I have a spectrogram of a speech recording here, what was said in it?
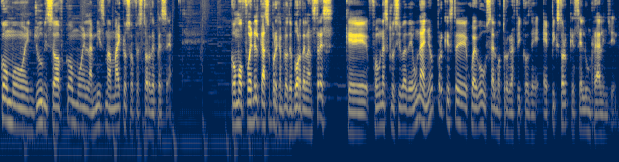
como en Ubisoft, como en la misma Microsoft Store de PC. Como fue en el caso, por ejemplo, de Borderlands 3 que fue una exclusiva de un año porque este juego usa el motor gráfico de Epic Store, que es el Unreal Engine.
